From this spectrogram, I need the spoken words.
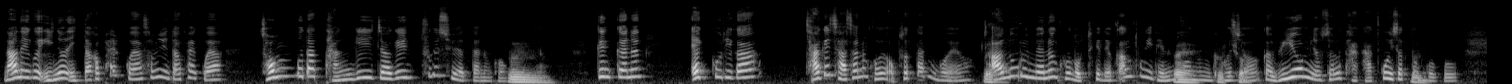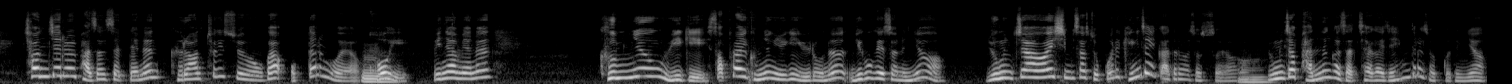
나는 이거 2년 있다가 팔 거야. 3년 있다가 팔 거야. 전부 다 단기적인 투기 수요였다는 거거든요. 음. 그러니까는 equity가 자기 자산은 거의 없었다는 거예요. 네. 안 오르면은 그건 어떻게 돼요? 깡통이 되는 네, 거는 그렇죠. 거죠. 그러니까 위험 요소는 다 갖고 있었던 음. 거고 현재를 봤었을 때는 그러한 투기 수요가 없다는 거예요. 음. 거의. 왜냐하면은 금융 위기, 서프라임 금융 위기 이후로는 미국에서는요. 융자의 심사 조건이 굉장히 까다로워졌어요. 음. 융자 받는 것 자체가 이제 힘들어졌거든요.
